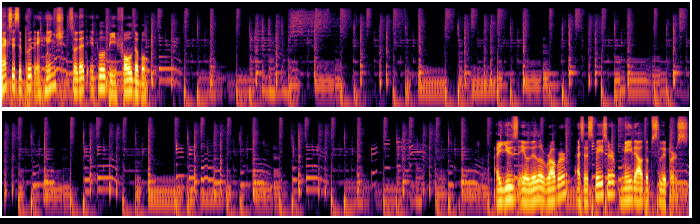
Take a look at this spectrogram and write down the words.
Next is to put a hinge so that it will be foldable. I use a little rubber as a spacer made out of slippers.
